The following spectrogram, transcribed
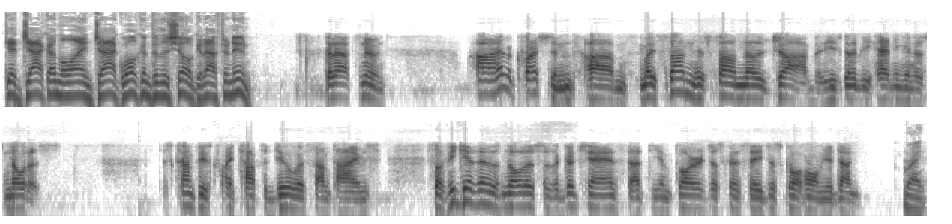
Get Jack on the line. Jack, welcome to the show. Good afternoon. Good afternoon. Uh, I have a question. Um, my son has found another job, and he's going to be handing in his notice. This company is quite tough to deal with sometimes. So if he gives in his notice, there's a good chance that the employer is just going to say, just go home, you're done. Right.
